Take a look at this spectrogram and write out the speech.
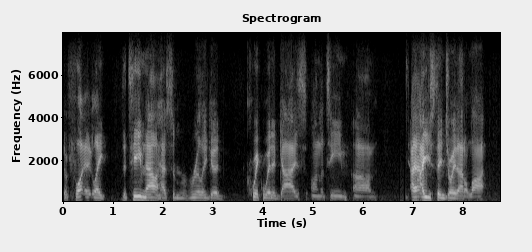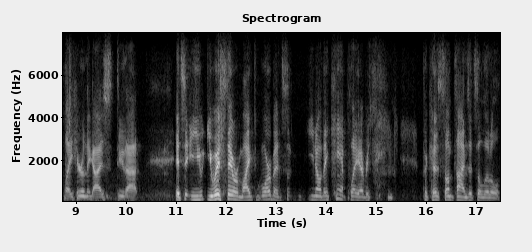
the like the team now has some really good, quick-witted guys on the team. Um, I, I used to enjoy that a lot, like hearing the guys do that. It's you you wish they were mic'd more, but it's you know they can't play everything because sometimes it's a little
